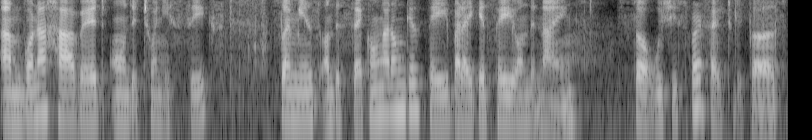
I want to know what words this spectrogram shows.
I'm gonna have it on the 26th so it means on the second i don't get paid but i get paid on the 9th so which is perfect because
